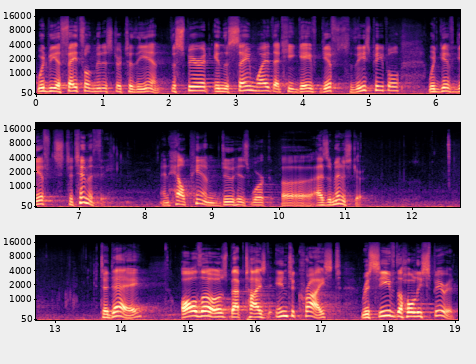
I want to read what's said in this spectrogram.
would be a faithful minister to the end. The Spirit, in the same way that he gave gifts to these people, would give gifts to Timothy and help him do his work uh, as a minister. Today, all those baptized into Christ receive the Holy Spirit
